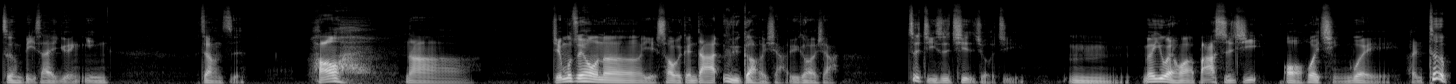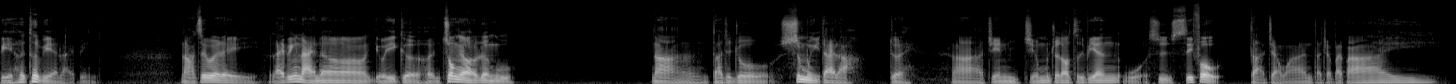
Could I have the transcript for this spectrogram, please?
这场比赛的原因。这样子，好，那。节目最后呢，也稍微跟大家预告一下，预告一下，这集是七十九集，嗯，没有意外的话，八十集哦，会请一位很特别、很特别的来宾。那这位来宾来呢，有一个很重要的任务，那大家就拭目以待啦。对，那今天节目就到这边，我是 C Four，大家晚安，大家拜拜。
